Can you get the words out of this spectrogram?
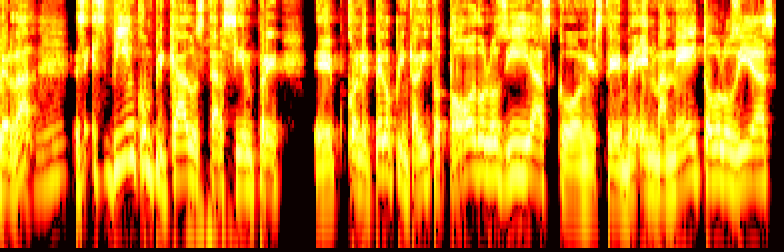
¿Verdad? es, es bien complicado estar siempre eh, con el pelo pintadito todos los días, con este en mamey todos los días.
